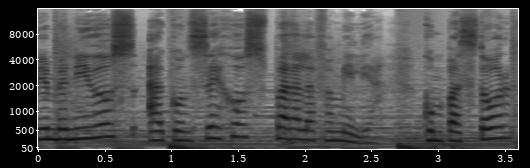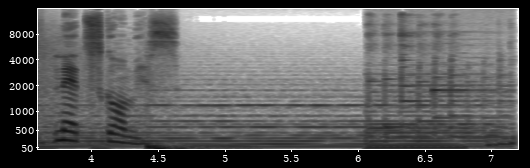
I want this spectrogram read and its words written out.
Bienvenidos a Consejos para la Familia con Pastor Nets Gómez.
